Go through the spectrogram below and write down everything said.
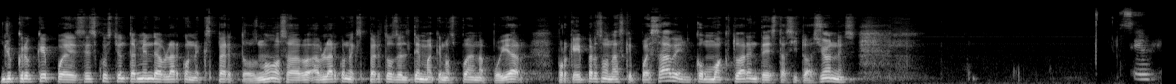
yo creo que, pues, es cuestión también de hablar con expertos, ¿no? O sea, hablar con expertos del tema que nos puedan apoyar. Porque hay personas que, pues, saben cómo actuar ante estas situaciones. Sí.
